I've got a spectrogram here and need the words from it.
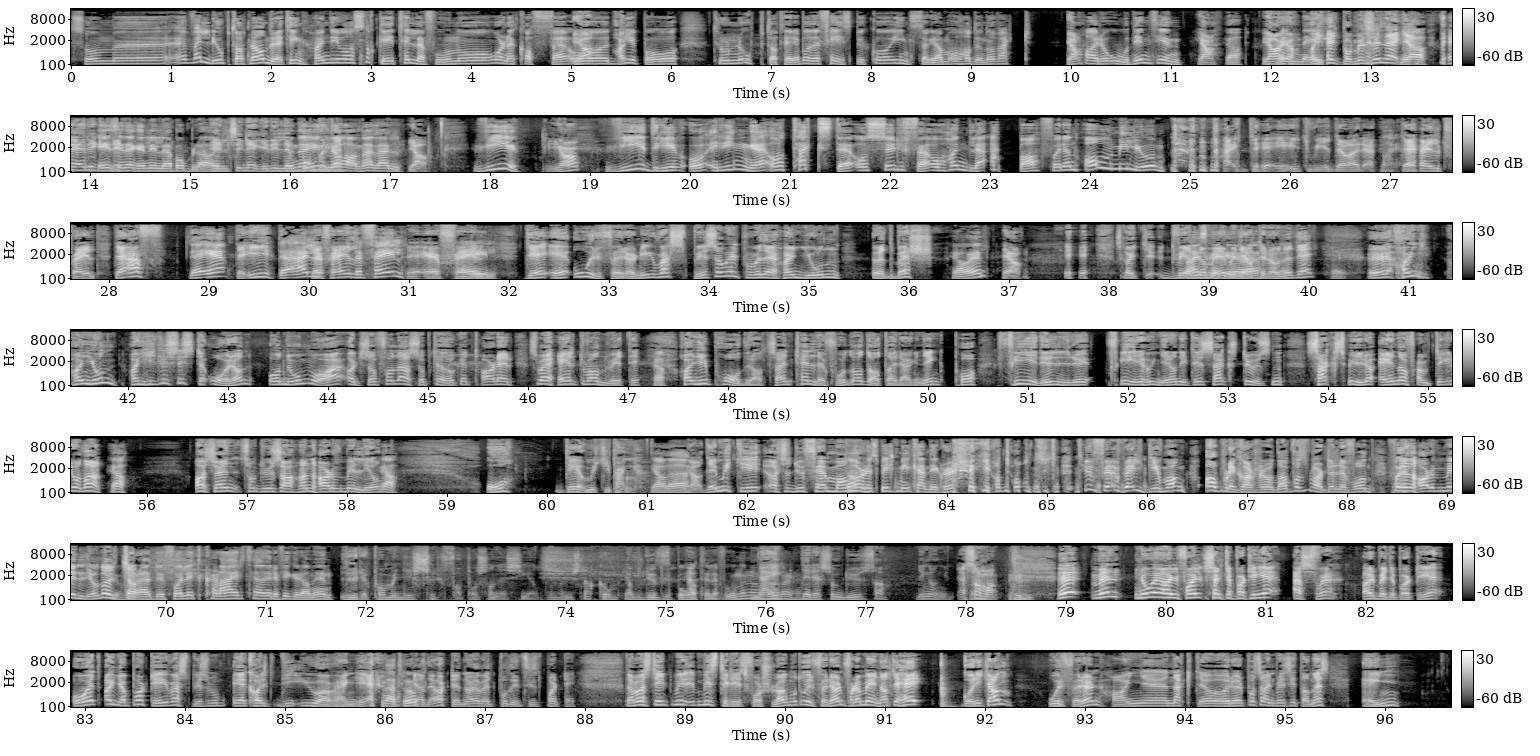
Som eh, er veldig opptatt med andre ting. Han driver og snakker i telefon og ordner kaffe og Ja, han- driver på og tror han oppdaterer både Facebook og Instagram, og hadde nå vært Ja. Are Odin sin. Ja. Ja, Ja, ja. Han holder på med sin egen. Ja, Det er I sin egen lille boble. Eller sin egen lille Men det er hyggelig å ha han her lell. Ja. Vi, ja. vi driver og ringer og tekster og surfer og handler apper for en halv million. Nei, det er ikke vi, det Are. Det er helt feil. Det er F. Det er Det er I. Det er L. Det er feil. Det er feil. Det er feil. Det er ordføreren i Vestby som holder på med det. Han Jon Ødbers. Ja vel? Ja. skal ikke dvele noe mer med det etternavnet der. Uh, han, han Jon han har de siste årene, og nå må jeg altså få lese opp til dere et tall her som er helt vanvittig. Ja. Han har pådratt seg en telefon- og dataregning på 400 496 651 kroner. Ja. Altså, en, som du sa, en halv million. Ja. Og det er jo mye penger. Ja, det er. Ja, det er mye Altså, du får mange Da har du spilt mye Candy Crush. ja, du, du får veldig mange applikasjoner på smarttelefonen for en halv million, altså. du får litt klær til disse figurene dine. Lurer på om de surfa på sånne sider som du snakker om. Ja, men du, Båttelefonen ja. telefonen? Nei, det er som du sa den gangen. Ja, samme. Eh, men nå er iallfall Senterpartiet, SV, Arbeiderpartiet og et annet parti i Vestby som er kalt De uavhengige. Nettopp. Ja, Det er artig når de er et politisk parti. De har stilt mistillitsforslag mot ordføreren, for de mener at det her går ikke an. Ordføreren han eh, nekter å røre på seg, han blir sittende enn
